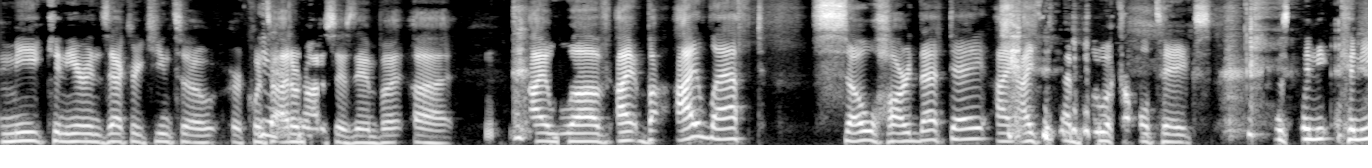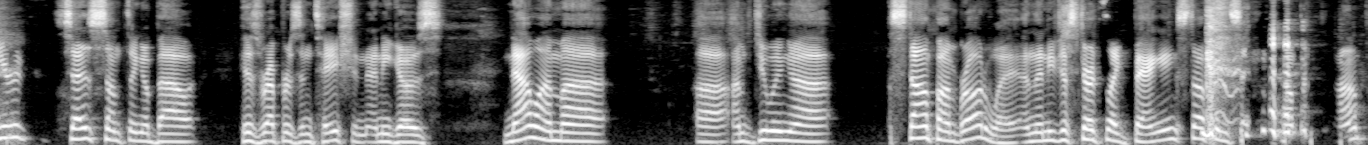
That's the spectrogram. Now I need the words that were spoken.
me, Kinnear, and Zachary Quinto or Quinto. Yeah. I don't know how to say his name, but uh, I loved. I but I laughed so hard that day. I, I think I blew a couple takes. Kinnear says something about his representation, and he goes, "Now I'm uh, uh, I'm doing a stomp on Broadway," and then he just starts like banging stuff and saying stomp and stomp,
